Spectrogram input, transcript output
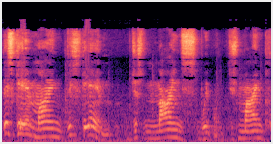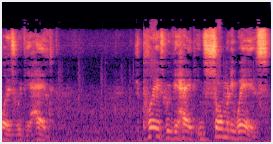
This game mind this game just minds with just mind plays with your head. It plays with your head in so many ways.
